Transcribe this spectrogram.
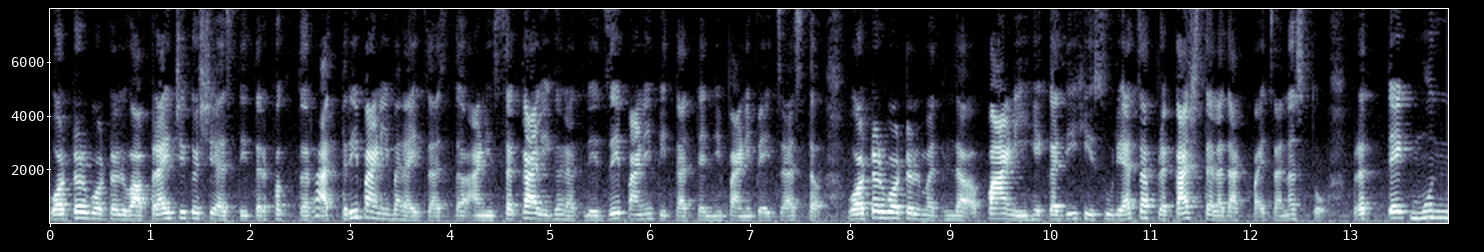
वॉटर बॉटल वापरायची कशी असती तर फक्त रात्री पाणी भरायचं असतं आणि सकाळी घरातले जे पाणी पितात त्यांनी पाणी प्यायचं असतं. वॉटर बॉटलमधलं पाणी हे कधीही सूर्याचा प्रकाश त्याला दाखवायचा नसतो. प्रत्येक मून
